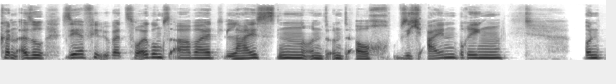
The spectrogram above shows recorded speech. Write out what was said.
können also sehr viel Überzeugungsarbeit leisten und, und auch sich einbringen. Und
